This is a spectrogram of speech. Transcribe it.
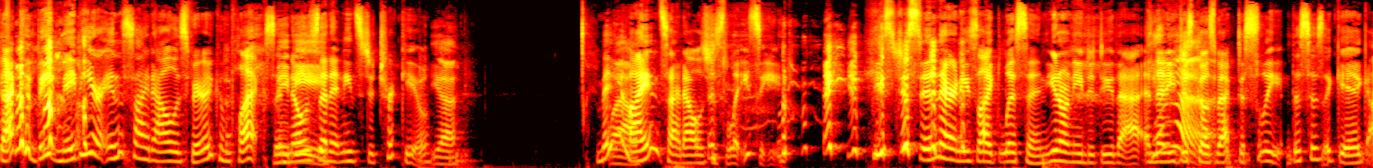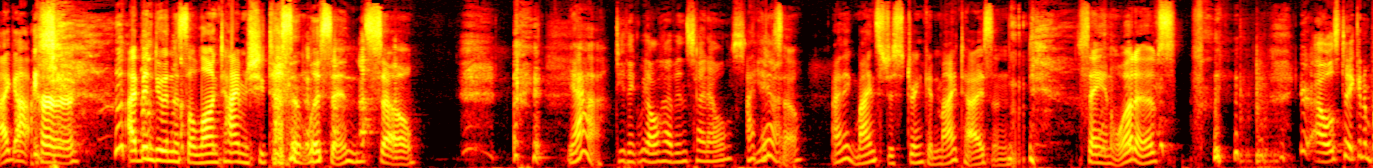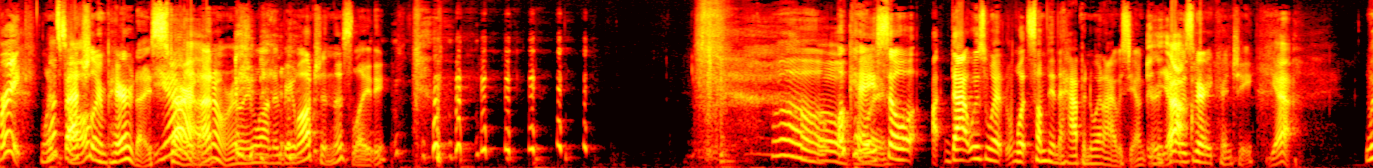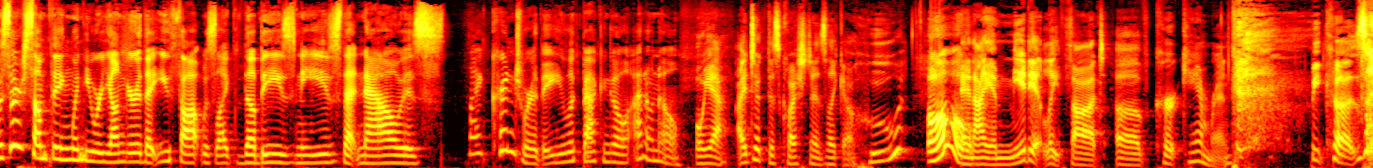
That could be. Maybe your inside owl is very complex and knows that it needs to trick you. yeah. Maybe Wow. my inside owl is just lazy. he's just in there and he's like, listen, you don't need to do that. And then he just goes back to sleep. This is a gig. I got her. I've been doing this a long time and she doesn't listen. So, yeah, Do you think we all have inside owls? I think so. I think mine's just drinking my ties and saying what ifs. Owl's taking a break. When's That's all. Bachelor in Paradise Yeah. start? I don't really want to be watching this lady. oh, okay. boy. So uh, that was what what something that happened when I was younger. Yeah. That was very cringy. Yeah. Was there something when you were younger that you thought was like the bee's knees that now is like cringeworthy? You look back and go, I don't know. Oh yeah, I took this question as like a who. Oh. and I immediately thought of Kirk Cameron because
